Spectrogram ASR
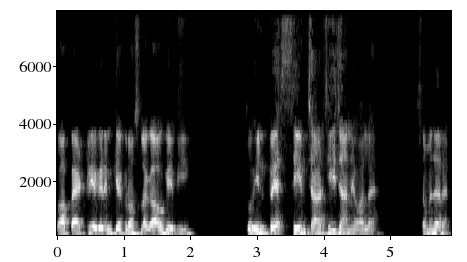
तो आप बैटरी अगर इनके अक्रॉस लगाओगे भी तो इन पे सेम चार्ज ही जाने वाला है। समझ आ रहा है?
